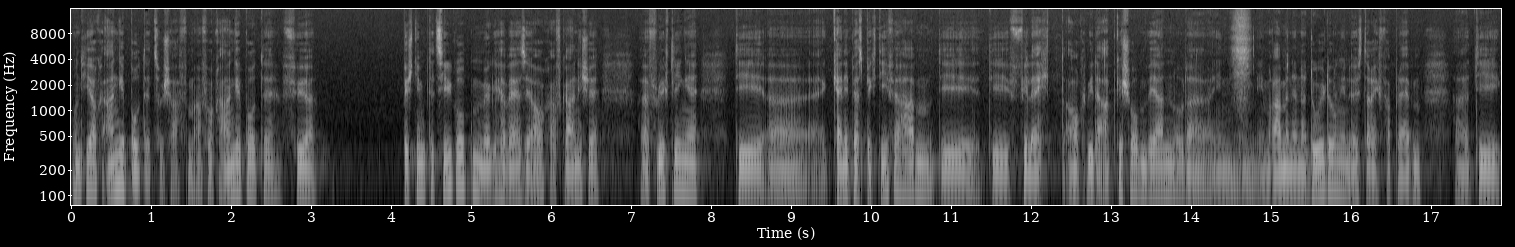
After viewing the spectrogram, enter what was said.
und hier auch Angebote zu schaffen. Einfach Angebote für bestimmte Zielgruppen, möglicherweise auch afghanische äh, Flüchtlinge, die äh, keine Perspektive haben, die, die vielleicht auch wieder abgeschoben werden oder in, im Rahmen einer Duldung in Österreich verbleiben, äh, die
